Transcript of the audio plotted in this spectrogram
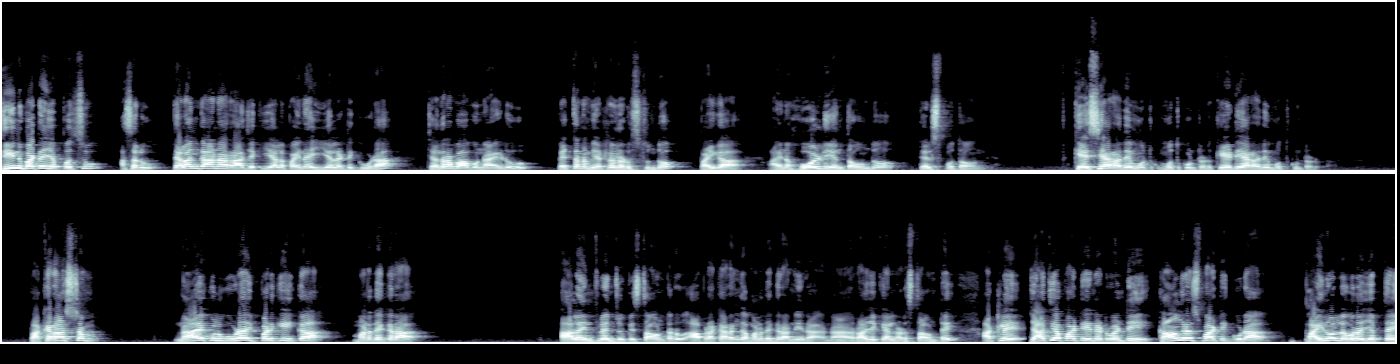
దీన్ని బట్టే చెప్పొచ్చు అసలు తెలంగాణ రాజకీయాలపైన ఇయ్యలటికి కూడా చంద్రబాబు నాయుడు పెత్తనం ఎట్లా నడుస్తుందో పైగా ఆయన హోల్డ్ ఎంత ఉందో తెలిసిపోతూ ఉంది. కేసీఆర్ అదే మొత్తు మొత్తుకుంటాడు కేటీఆర్ అదే మొత్తుకుంటాడు. పక్క రాష్ట్రం నాయకులు కూడా ఇప్పటికీ ఇంకా మన దగ్గర వాళ్ళ ఇన్ఫ్లుయెన్స్ చూపిస్తూ ఉంటారు. ఆ ప్రకారంగా మన దగ్గర అన్ని రా- నా- రాజకీయాలు నడుస్తూ ఉంటాయి. అట్లే జాతీయ పార్టీ అయినటువంటి కాంగ్రెస్ పార్టీకి కూడా పైనోళ్ళు ఎవరో చెప్తే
